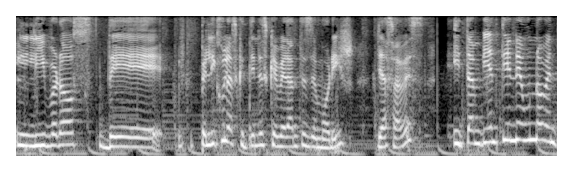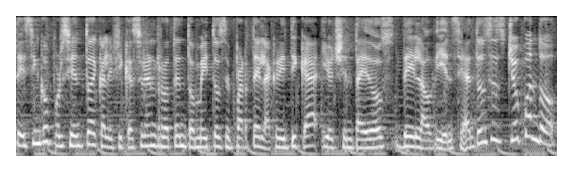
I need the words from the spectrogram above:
libros de películas que tienes que ver antes de morir, ya sabes. Y también tiene un 95% de calificación en Rotten Tomatoes de parte de la crítica y 82 de la audiencia. Entonces yo cuando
